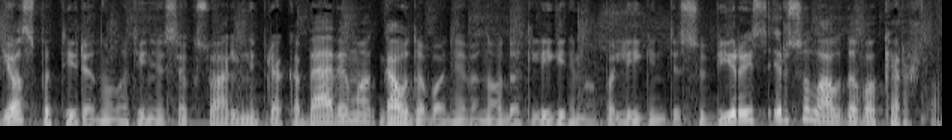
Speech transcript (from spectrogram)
Jos patyrė nuolatinį seksualinį priekabiavimą, gaudavo nevienodą atlyginimą palyginti su vyrais ir sulaukdavo keršto.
